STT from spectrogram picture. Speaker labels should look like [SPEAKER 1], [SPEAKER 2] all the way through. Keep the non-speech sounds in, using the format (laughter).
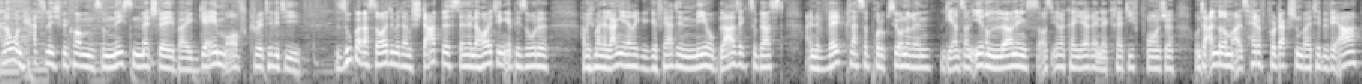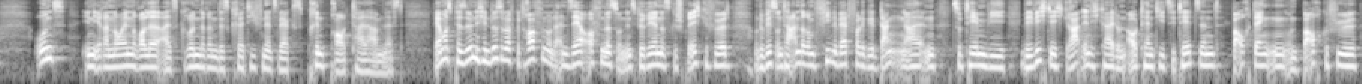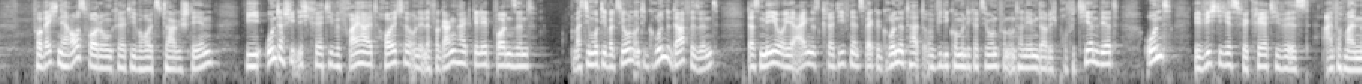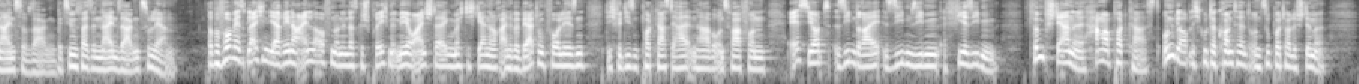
[SPEAKER 1] Hallo und herzlich willkommen zum nächsten Matchday bei Game of Creativity. Super, dass du heute mit am Start bist, denn in der heutigen Episode habe ich meine langjährige Gefährtin Meo Blasek zu Gast, eine Weltklasse-Produktionerin, die uns an ihren Learnings aus ihrer Karriere in der Kreativbranche, unter anderem als Head of Production bei TBWA und in ihrer neuen Rolle als Gründerin des Kreativnetzwerks Printbraut teilhaben lässt. Wir haben uns persönlich in Düsseldorf getroffen und ein sehr offenes und inspirierendes Gespräch geführt. Und du wirst unter anderem viele wertvolle Gedanken erhalten zu Themen wie, wie wichtig Gradlinigkeit und Authentizität sind, Bauchdenken und Bauchgefühl, vor welchen Herausforderungen Kreative heutzutage stehen, wie unterschiedlich kreative Freiheit heute und in der Vergangenheit gelebt worden sind was die Motivation und die Gründe dafür sind, dass Meo ihr eigenes Kreativnetzwerk gegründet hat und wie die Kommunikation von Unternehmen dadurch profitieren wird und wie wichtig es für Kreative ist, einfach mal Nein zu sagen, beziehungsweise Nein sagen zu lernen. Doch bevor wir jetzt gleich in die Arena einlaufen und in das Gespräch mit Meo einsteigen, möchte ich gerne noch eine Bewertung vorlesen, die ich für diesen Podcast erhalten habe, und zwar von SJ737747. Fünf Sterne, Hammer Podcast, unglaublich guter Content und super tolle Stimme.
